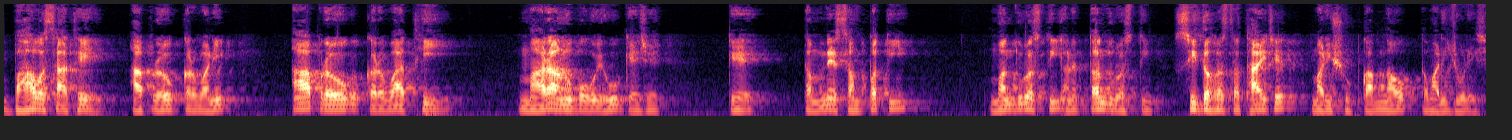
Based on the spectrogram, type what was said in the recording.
ભાવ સાથે આ પ્રયોગ કરવાની. આ પ્રયોગ કરવાથી મારા અનુભવો એવું કહે છે કે તમને સંપત્તિ મંદુરસ્તી અને તંદુરસ્તી સિદ્ધહસ્ત થાય છે. મારી શુભકામનાઓ તમારી જોડે છે.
